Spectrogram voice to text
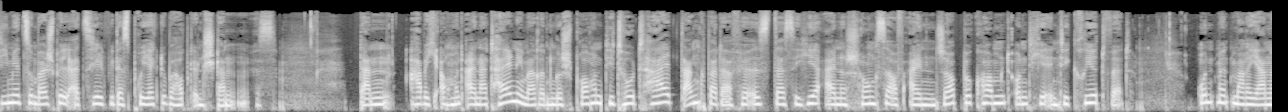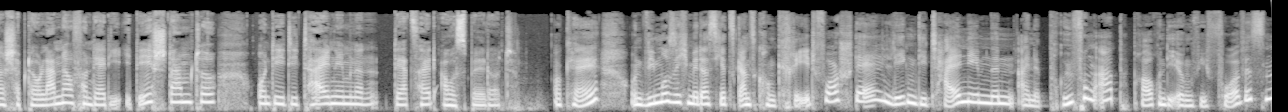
die mir zum Beispiel erzählt, wie das Projekt überhaupt entstanden ist. Dann habe ich auch mit einer Teilnehmerin gesprochen, die total dankbar dafür ist, dass sie hier eine Chance auf einen Job bekommt und hier integriert wird. Und mit Marianne Scheptau-Landau, von der die Idee stammte und die die Teilnehmenden derzeit ausbildet. Okay. Und wie muss ich mir das jetzt ganz konkret vorstellen? Legen die Teilnehmenden eine Prüfung ab? Brauchen die irgendwie Vorwissen?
